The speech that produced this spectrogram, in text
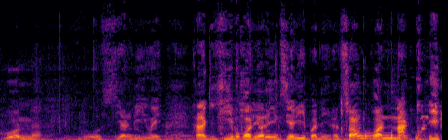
พ่วนน่ะโอ้เสียงดีเว้ยขนาดที่ขี่มาก่อนเดียวนี่ยังเสียงดีป่ะนี่สองก่อนนักกว่าอีก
